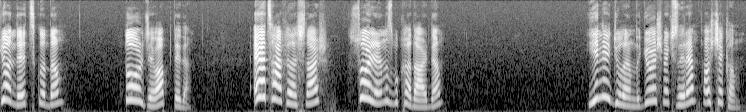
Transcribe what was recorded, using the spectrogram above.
gönderi tıkladım. Doğru cevap dedi. Evet arkadaşlar sorularımız bu kadardı. Yeni videolarımda görüşmek üzere. Hoşçakalın.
